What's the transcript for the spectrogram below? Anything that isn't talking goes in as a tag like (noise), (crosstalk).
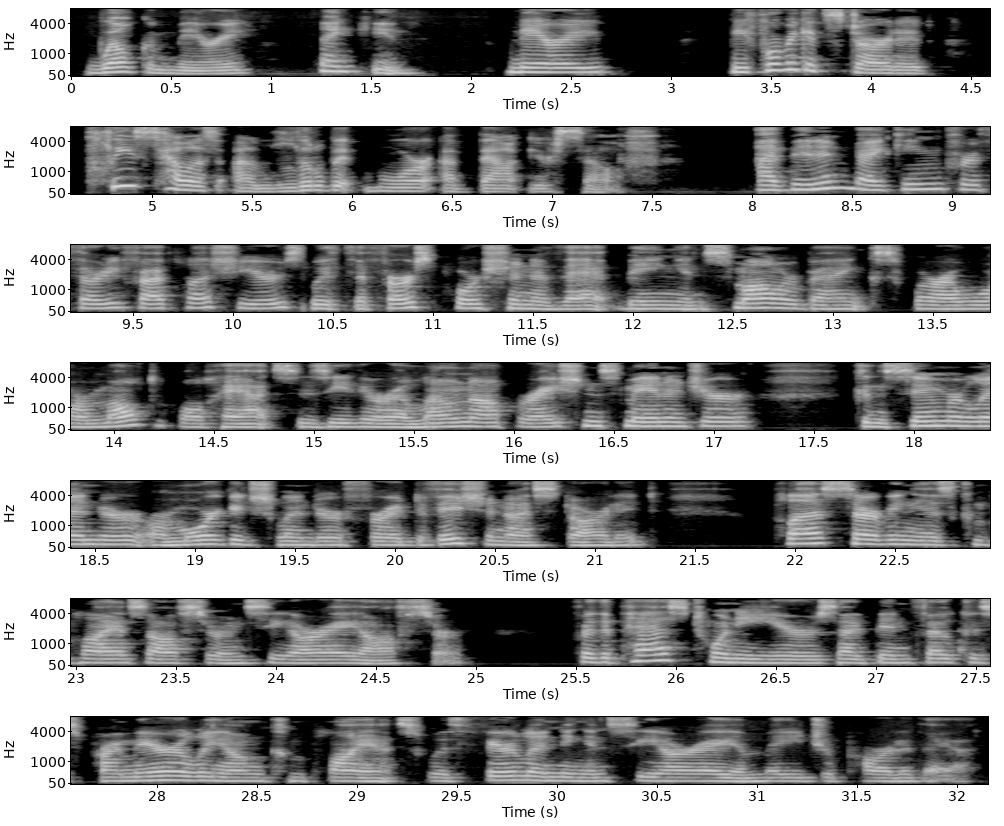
Welcome, Mary. Thank you. Mary, before we get started, please tell us a little bit more about yourself. I've been in banking for 35 plus years, with the first portion of that being in smaller banks where I wore multiple hats as either a loan operations manager, consumer lender, or mortgage lender for a division I started, plus serving as compliance officer and CRA officer. For the past 20 years, I've been focused primarily on compliance, with fair lending and CRA a major part of that.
